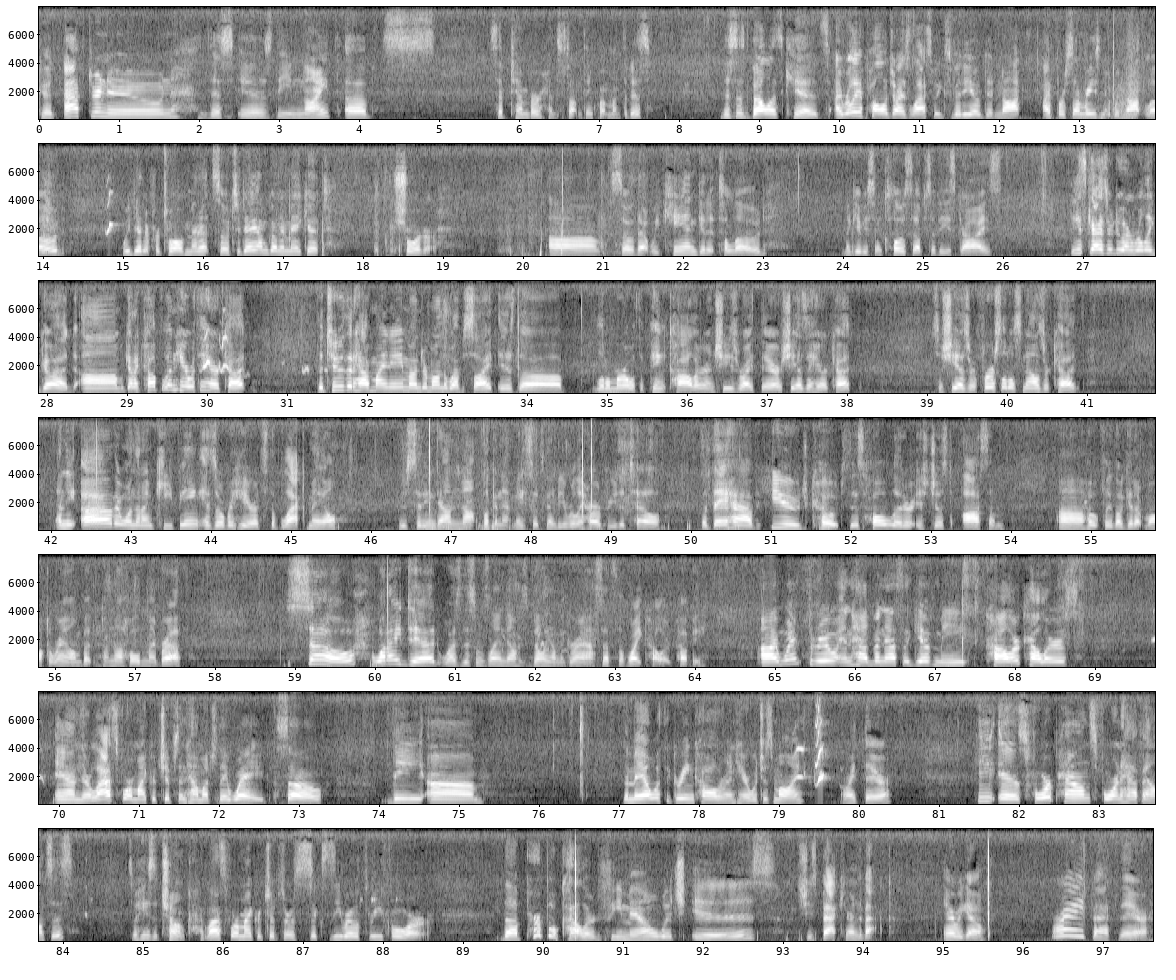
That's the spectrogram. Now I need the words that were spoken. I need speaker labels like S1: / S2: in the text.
S1: Good afternoon. This is the 9th of September. I had to stop and think what month it is. This is Bella's Kids. I really apologize. Last week's video did not, I for some reason it would not load. We did it for 12 minutes, so today I'm going to make it shorter um, so that we can get it to load. I'm going to give you some close-ups of these guys. These guys are doing really good. Um, we got a couple in here with a haircut. The two that have my name under them on the website is the little Merle with the pink collar, and she's right there. She has a haircut. So she has her first little schnauzer cut. And the other one that I'm keeping is over here. It's the black male who's sitting down not looking at me, so it's going to be really hard for you to tell. But they have huge coats. This whole litter is just awesome. Uh, hopefully they'll get up and walk around, but I'm not holding my breath. So, what I did was, this one's laying down his belly on the grass. That's the white collared puppy. I went through and had Vanessa give me collar colors and their last four microchips and how much they weighed. So, the, um, the male with the green collar in here, which is mine, right there, he is four pounds, four and a half ounces. So he's a chunk. Last four microchips are 6034. The purple collared female, which is, she's back here in the back. There we go. Right back there.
